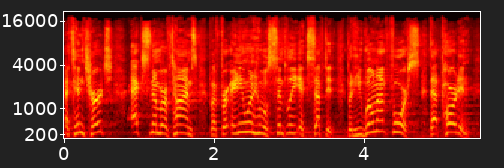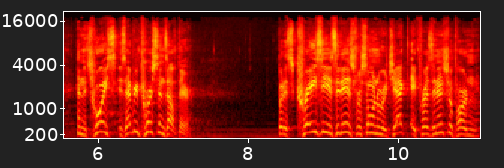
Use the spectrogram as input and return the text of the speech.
attend church X number of times, but for anyone who will simply accept it. But He will not force that pardon. And the choice is every person's out there. But as crazy as it is for someone to reject a presidential pardon,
